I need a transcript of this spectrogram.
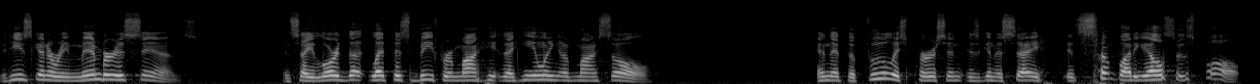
That he's going to remember his sins and say, Lord, let this be for my, the healing of my soul. And that the foolish person is going to say, it's somebody else's fault.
